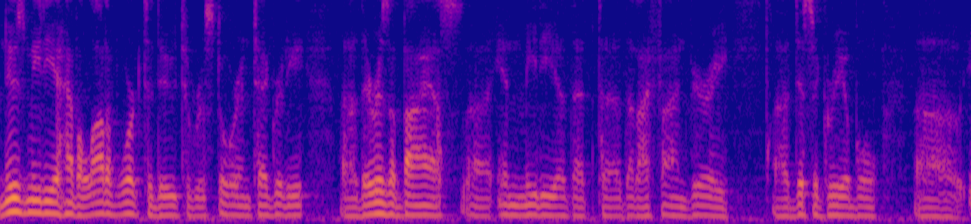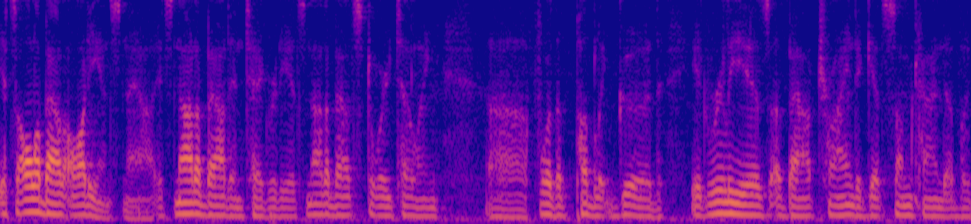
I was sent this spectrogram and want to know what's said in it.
news media have a lot of work to do to restore integrity. there is a bias in media that that I find very uh, disagreeable. Uh, it's all about audience now. It's not about integrity. It's not about storytelling uh, for the public good. It really is about trying to get some kind of, a,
